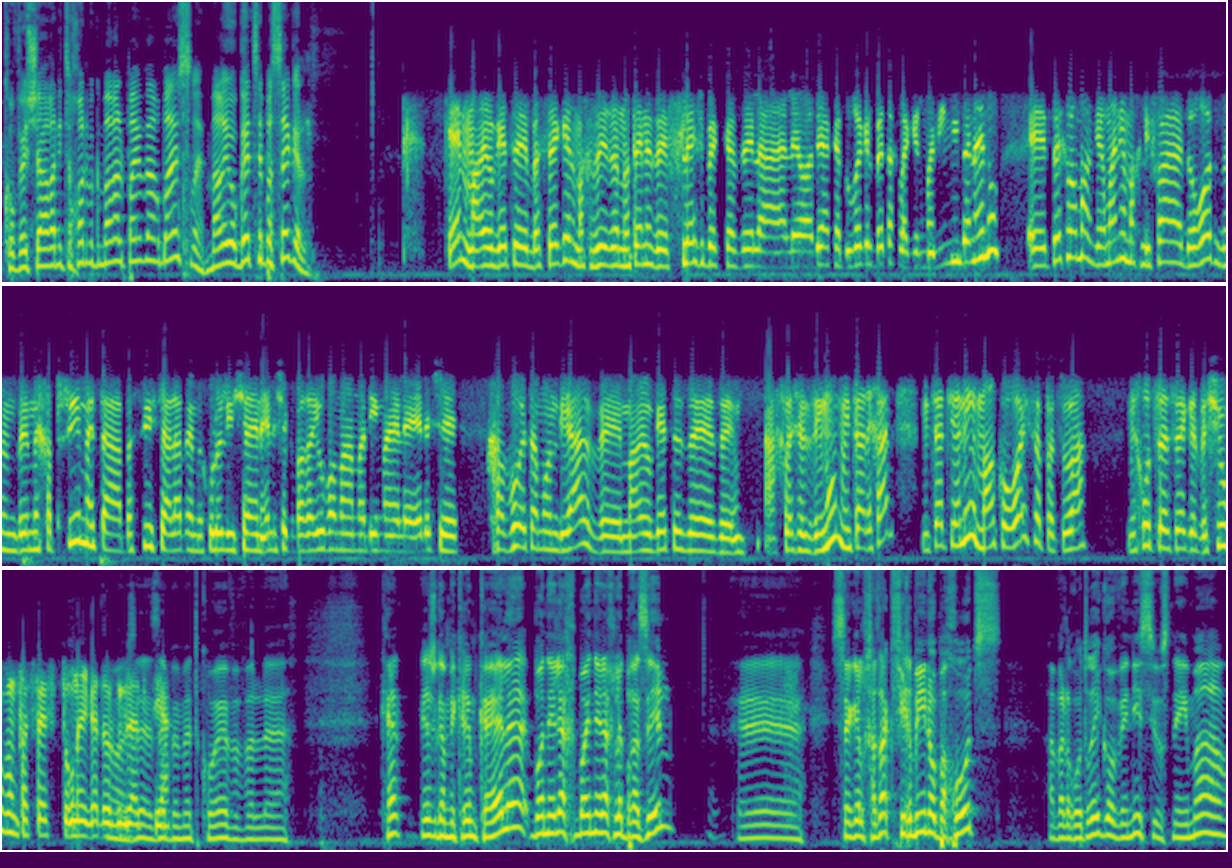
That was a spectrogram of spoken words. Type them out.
כובש שער הניצחון בגמר 2014, מריו גצה בסגל. כן, מריו גצה בסגל, מחזיר, נותן איזה פלשבק כזה לאוהדי הכדורגל, בטח לגרמנים מבינינו. צריך לומר, גרמניה מחליפה דורות ומחפשים את הבסיס שעליו הם יוכלו להישען, אלה שכבר היו במעמדים האלה, אלה ש... חוו את המונדיאל, ומריו גטה זה, זה אחלה של זימון מצד אחד. מצד שני, מרקו רויס הפצוע, מחוץ לסגל, ושוב הוא מפספס טורניר גדול לא, בגלל פציעה. זה, זה באמת כואב, אבל... Uh, כן, יש גם מקרים כאלה. בואי נלך, בוא נלך לברזיל. Uh, סגל חזק, פירמינו בחוץ, אבל רודריגו, וניסיוס, נאמר,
